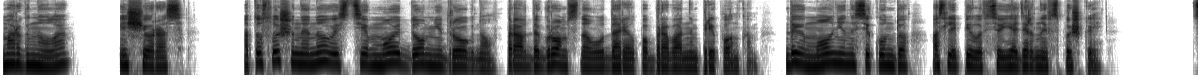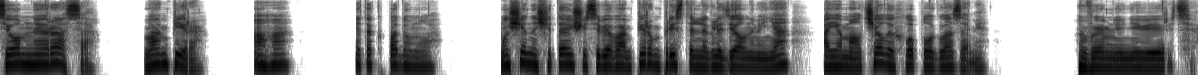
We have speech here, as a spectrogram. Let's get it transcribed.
Моргнула. Еще раз. От услышанной новости мой дом не дрогнул. Правда, гром снова ударил по барабанным перепонкам. Да и молния на секунду ослепила все ядерной вспышкой. Темная раса. Вампира. Ага. Я так и подумала. Мужчина, считающий себя вампиром, пристально глядел на меня, а я молчала и хлопала глазами. «Вы мне не верите»,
